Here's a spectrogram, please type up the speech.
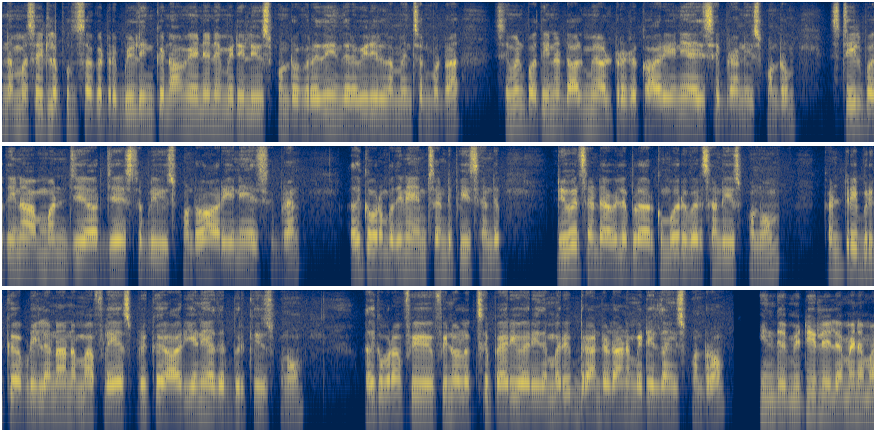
நம்ம சைட்டில் புதுசாக கட்டுற பில்டிங்க்கு நாங்கள் என்னென்ன மெட்டீரியல் யூஸ் பண்ணுறோங்கிறது இந்த வீடியோவில் நான் மென்ஷன் பண்ணுறேன் சிமெண்ட் பார்த்தீங்கன்னா டால்மியா ஆல்ட்ரேட் ஆர்என்ஏ ஐசி பிராண்ட் யூஸ் பண்ணுறோம் ஸ்டீல் பார்த்தீங்கன்னா அம்மன் ஜேஆர் ஜேஎஸ்டபிள்யூ யூஸ் பண்ணுறோம் ஆர்என்ஏ ஐசி பிராண்ட் அதுக்கப்புறம் பார்த்திங்கன்னா M sand P sand river sand அவைலபிளாக இருக்கும்போது ரிவர் சாண்டு யூஸ் பண்ணுவோம். கண்ட்ரி பிரிக்கு அப்படி இல்லைன்னா நம்ம ஃப்ளேயர்ஸ் brick or any other brick use பண்ணுவோம். அதுக்கப்புறம் ஃபி ஃபினோலக்ஸ் பேரிவேர் இது மாதிரி பிராண்டடான மெட்டீரியல் தான் யூஸ் பண்ணுறோம் இந்த மெட்டீரியல் எல்லாமே நம்ம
